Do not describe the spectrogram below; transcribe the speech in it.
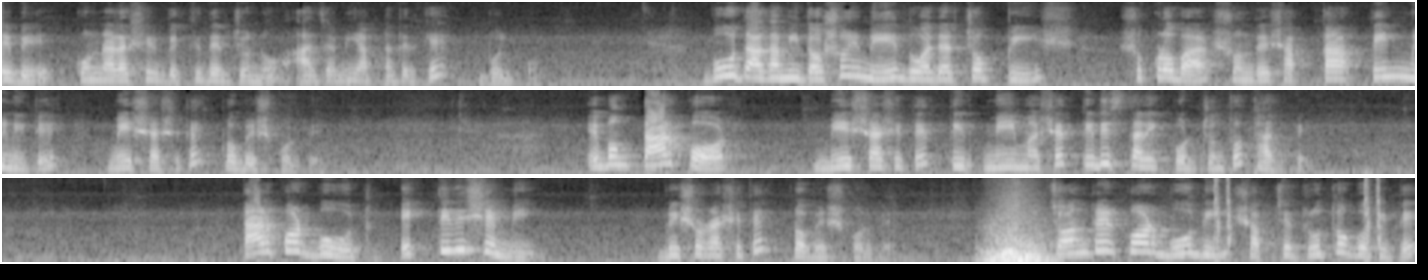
দেবে কন্যা রাশির ব্যক্তিদের জন্য আজ আমি আপনাদেরকে বলব। বুধ আগামী দশই মে দু হাজার চব্বিশ, শুক্রবার সন্ধ্যে সাতটা তিন মিনিটে মেষ রাশিতে প্রবেশ করবে। এবং তারপর মেষ রাশিতে মে মাসের তিরিশ তারিখ পর্যন্ত থাকবে। তারপর বুধ একত্রিশে মে বৃষ রাশিতে প্রবেশ করবে। চন্দ্রের পর বুধই সবচেয়ে দ্রুত গতিতে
